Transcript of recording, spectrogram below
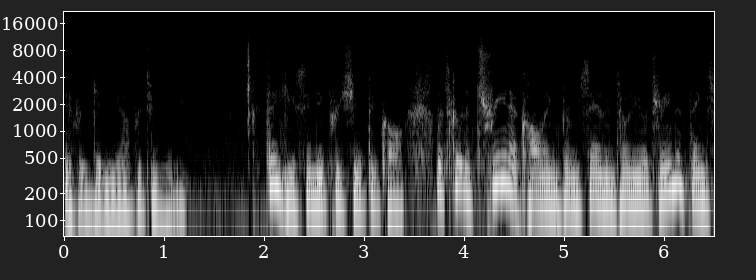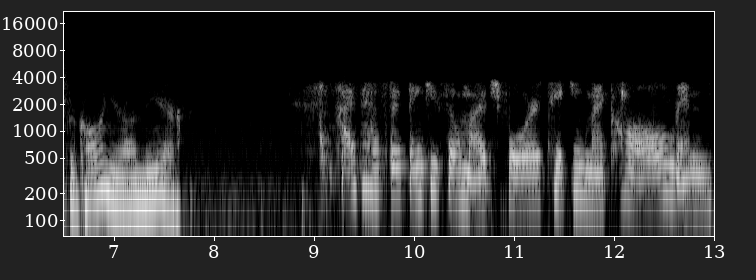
if we give them the opportunity. Thank you, Cindy. Appreciate the call. Let's go to Trina calling from San Antonio. Trina, thanks for calling. You're on the air. Hi, Pastor. Thank you so much for taking my call and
